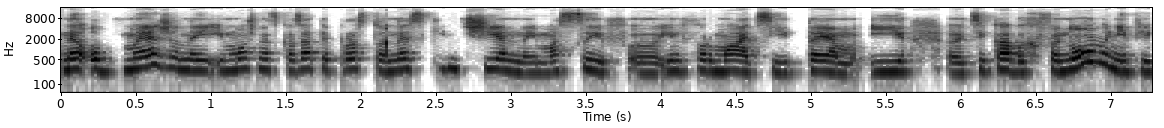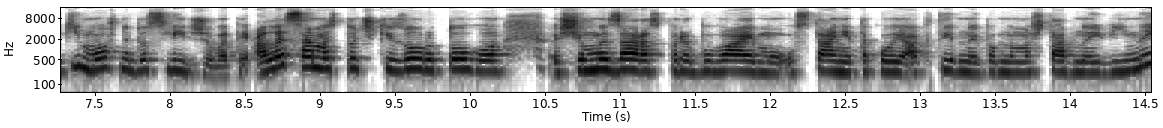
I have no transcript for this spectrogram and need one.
необмежений і можна сказати, просто нескінченний масив інформації, тем і цікавих феноменів, які можна досліджувати. Але саме з точки зору того, що ми зараз перебуваємо у стані такої активної повномасштабної війни,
